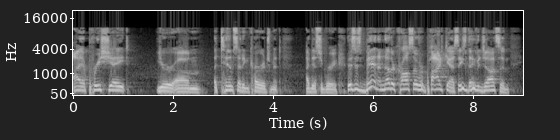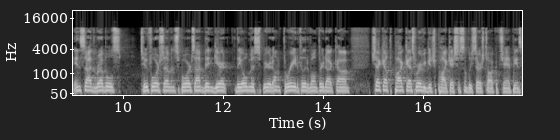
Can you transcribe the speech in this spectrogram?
I appreciate your um, attempts at encouragement. I disagree. This has been another crossover podcast. He's David Johnson, Inside the Rebels. 247 Sports. I've been Garrett, the Ole Miss Spirit on three at affiliateof3.com. Check out the podcast wherever you get your podcast. Just simply search Talk of Champions.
